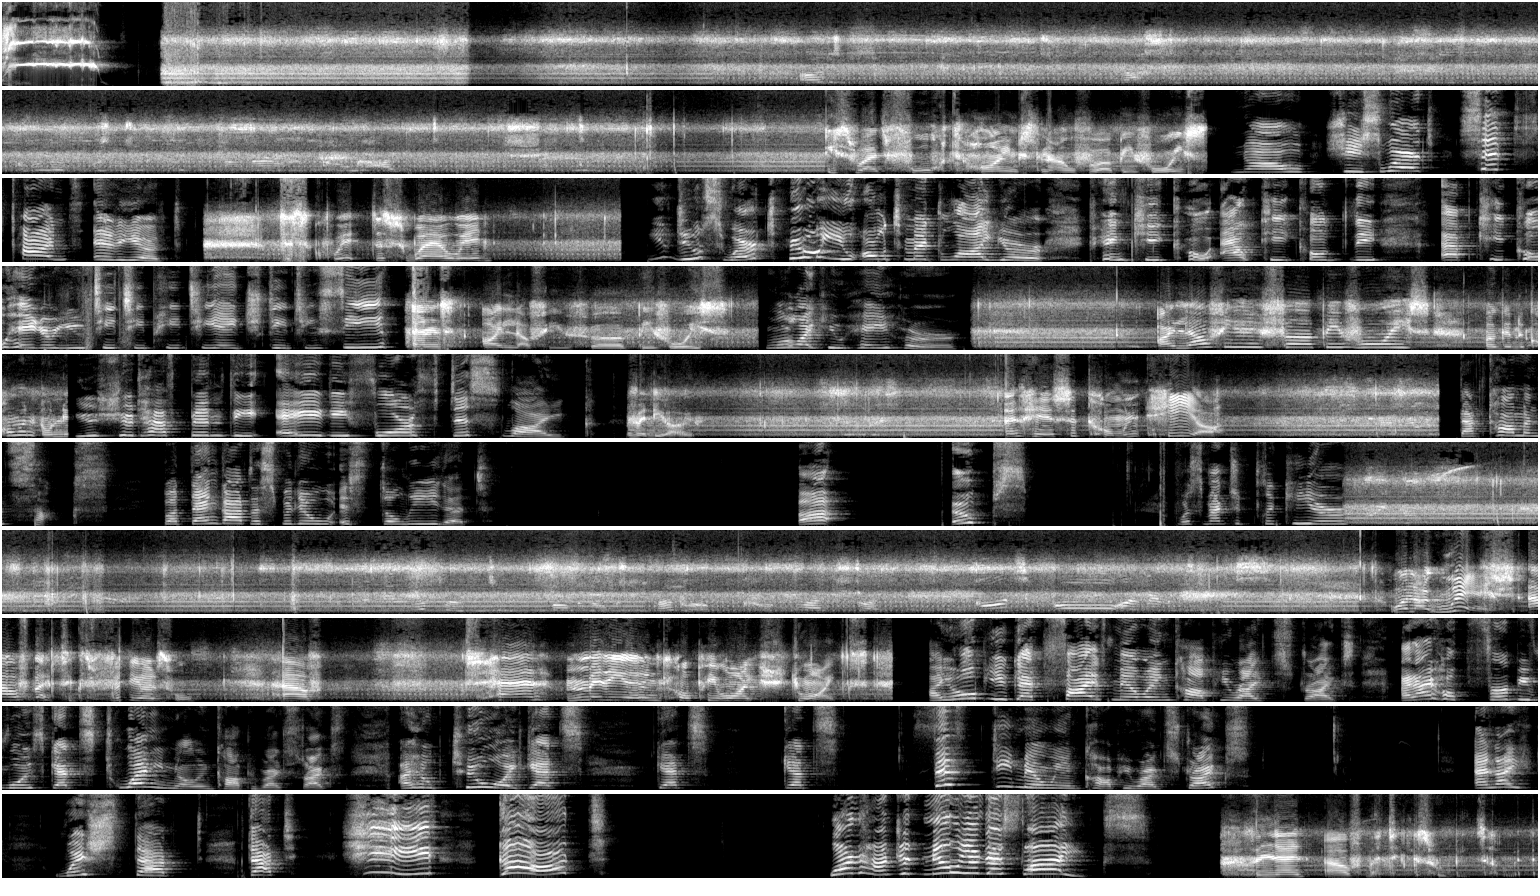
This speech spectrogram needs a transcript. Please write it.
nasty. I really wasn't very kind. Shit. He sweared four times now, Furby voice. No, she swears six times, idiot! Just quit the swearing. You do swear too, you ultimate liar! Pinkiko, Alkiko, the app Kiko hater, UTTPTHDTC. And I love you, Furby voice. More like you hate her. I love you, Furby voice. I'm gonna comment on You should have been the 84th dislike. video. And here's a comment here. That comment sucks. But thank God this video is deleted. Uh, oops. Was meant to click here. uploaded to Domino's Mega Copyright Strike. Good for Arithmetics. Well, I wish Alphabetics videos will have 10 million copyright strikes. I hope you get 5 million copyright strikes. And I hope Furby Voice gets 20 million copyright strikes. I hope Toy gets gets gets 50 million copyright strikes. And I wish that that he got 100 million dislikes. And then Alphabetics will be terminated.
